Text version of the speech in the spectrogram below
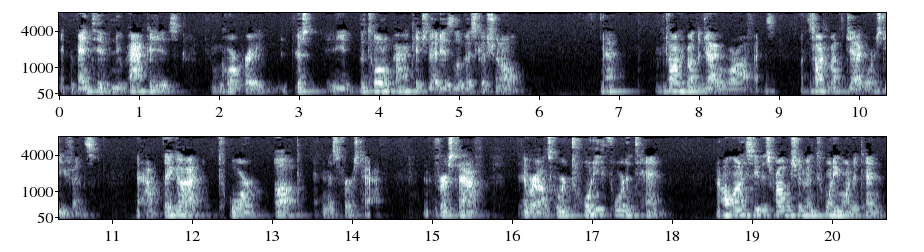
inventive new packages to incorporate just the, the total package that is Laviska Shenault. Now, we've talked about the Jaguar offense. Let's talk about the Jaguars defense. Now, they got tore up in this first half. In the first half, they were outscored 24 to 10. In all honesty, this probably should have been 21 to 10,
